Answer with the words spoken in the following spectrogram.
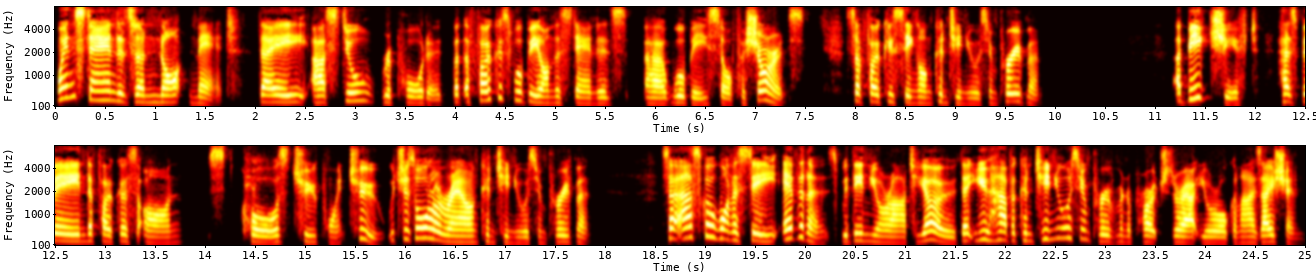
When standards are not met, they are still reported, but the focus will be on the standards, uh, will be self assurance. So, focusing on continuous improvement. A big shift has been the focus on clause 2.2, which is all around continuous improvement. So ASQA want to see evidence within your RTO that you have a continuous improvement approach throughout your organization.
